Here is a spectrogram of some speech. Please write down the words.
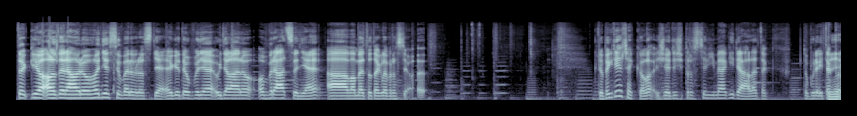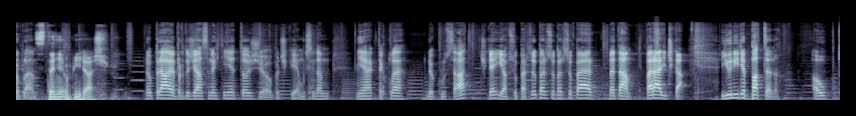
Tak jo, ale to je náhodou hodně super prostě, jak je to úplně uděláno obráceně a máme to takhle prostě. eh. Kdo by kdy řekl, že když prostě víme jak jít dále, tak to bude i tak Stejně- problém. Stejně umíráš. No právě, protože já jsem nechtěně to, že jo, počkej, já musím tam nějak takhle doklusat. Počkej, jo, super, super, super, super, jsme tam, parádička. You need a button. OK,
